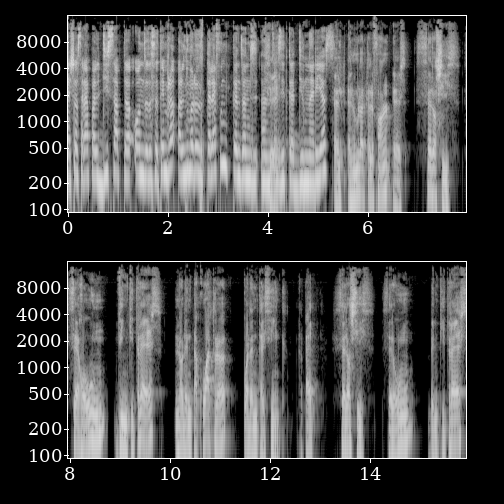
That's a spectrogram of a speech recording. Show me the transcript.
Això serà pel dissabte 11 de setembre. El número de telèfon que ens, ens sí. has dit que et donaries? El, el número de telèfon és 06 01 23 94 45. Repet, 06 01 23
